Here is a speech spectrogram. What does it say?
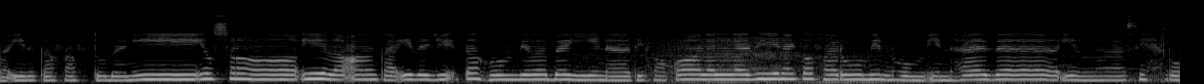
وإذ كففت بني إسرائيل عنك إذ جئتهم بالبينات فقال الذين كفروا منهم إن هذا إلا سحر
